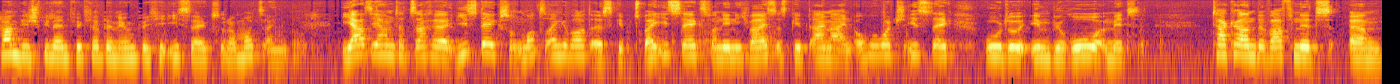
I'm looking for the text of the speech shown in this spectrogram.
Haben die Spieleentwickler denn irgendwelche Easter Eggs oder Mods eingebaut? Ja, sie haben tatsächlich Easter Eggs und Mods eingebaut. Es gibt zwei Easter Eggs, von denen ich weiß. Es gibt einmal ein Overwatch Easter Egg, wo du im Büro mit Tackern bewaffnet ähm,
